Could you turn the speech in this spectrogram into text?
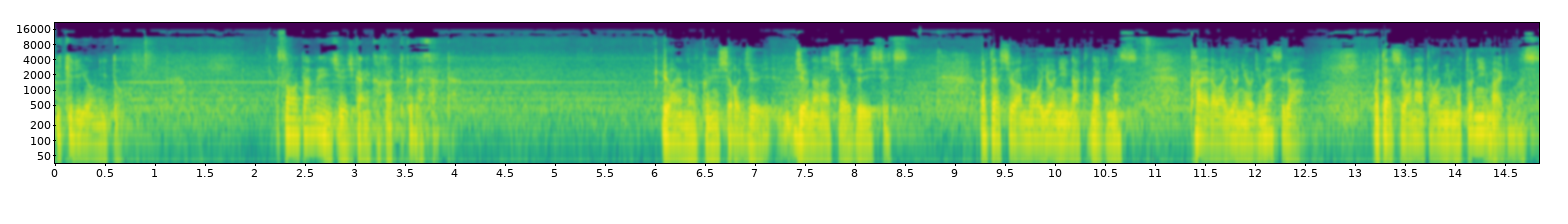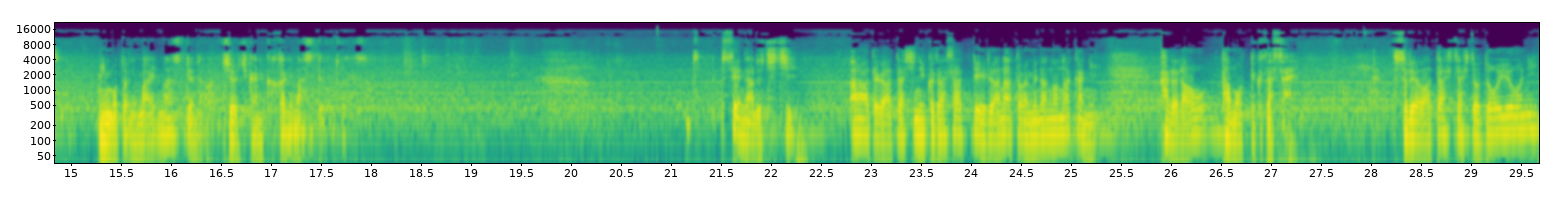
生きるようにと。そのために十字架にかかってくださった。ヨハネの福音書17章11節。私はもう世にいなくなります。彼らは世におりますが私はあなたの身元に参ります。身元に参りますというのは十字架にかかりますということです。聖なる父あなたが私にくださっているあなたの皆の中に彼らを保ってください。それは私たちと同様に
